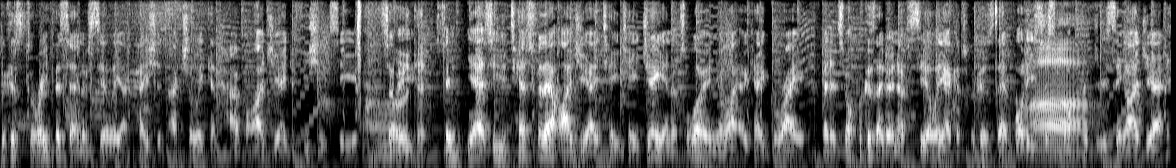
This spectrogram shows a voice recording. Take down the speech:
because 3% of celiac patients actually can have IgA deficiency. Oh, So, okay. so yeah, so you test for their IgA TTG and it's low, and you're like, okay, great, but it's not because they don't have celiac; it's because their body's just Ah. not producing IgA.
